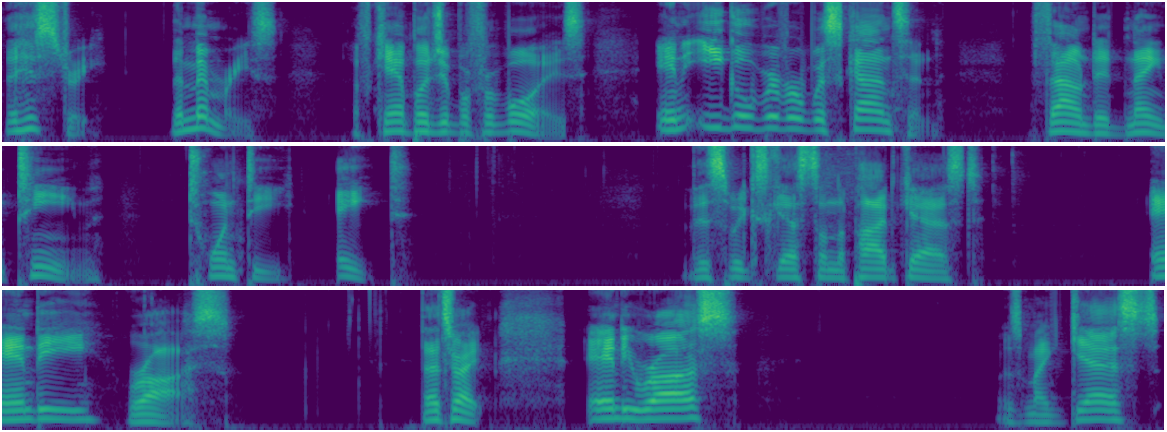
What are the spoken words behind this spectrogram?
the history, the memories of Camp Ojibwa for Boys in Eagle River, Wisconsin, founded 1928. This week's guest on the podcast, Andy Ross. That's right. Andy Ross was my guest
